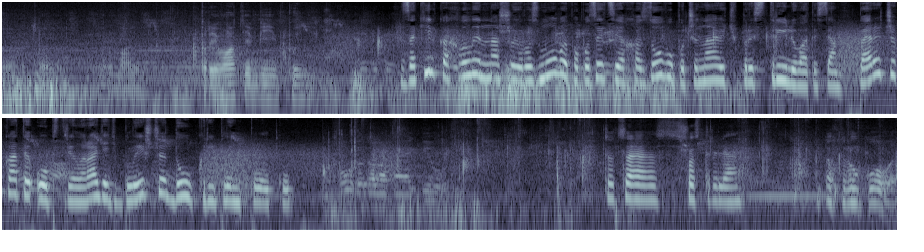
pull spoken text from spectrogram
ми готові нормально приймати бій бої. За кілька хвилин нашої розмови по позиціях Азову починають пристрілюватися. Перечекати обстріл радять ближче до укріплень полку. То це що стріляє? Це стрелковое.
